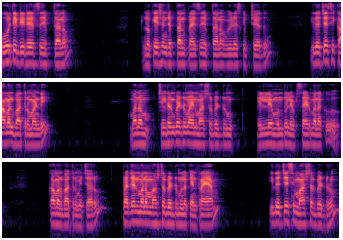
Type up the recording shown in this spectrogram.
పూర్తి డీటెయిల్స్ చెప్తాను. లొకేషన్ చెప్తాను ప్రైస్ చెప్తాను. వీడియో స్కిప్ చేయొద్దు. ఇది వచ్చేసి కామన్ బాత్రూమ్ అండి. మనం children bedroom and master bedroom వెళ్ళే ముందు లెఫ్ట్ సైడ్ మనకు కామన్ బాత్రూమ్ ఇచ్చారు. ప్రజెంట్ మనం మాస్టర్ బెడ్రూమ్లోకి ఎంటర్ అయ్యాం. ఇది వచ్చేసి మాస్టర్ బెడ్రూమ్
